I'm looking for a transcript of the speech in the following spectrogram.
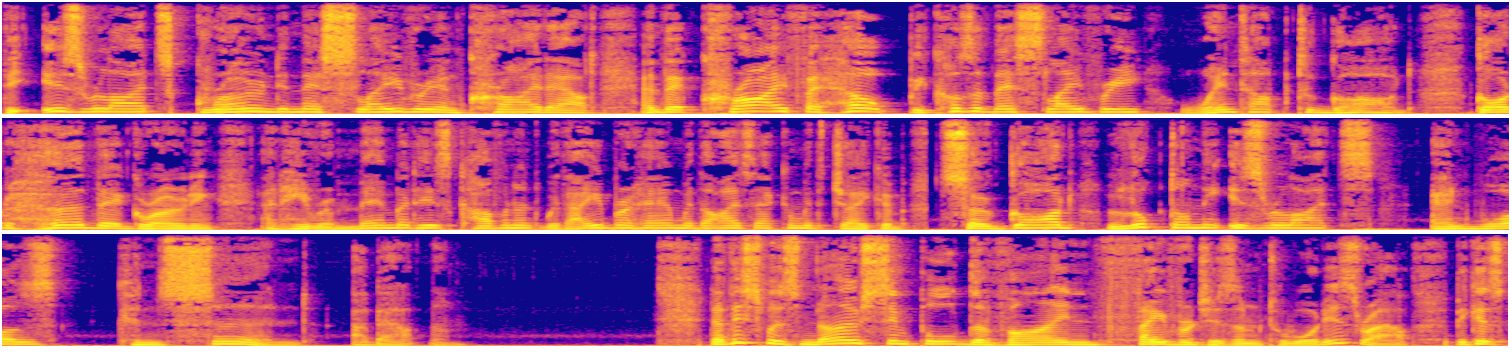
The Israelites groaned in their slavery and cried out, and their cry for help because of their slavery went up to God. God heard their groaning, and he remembered his covenant with Abraham, with Isaac, and with Jacob. So God looked on the Israelites and was concerned about them. Now, this was no simple divine favoritism toward Israel, because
